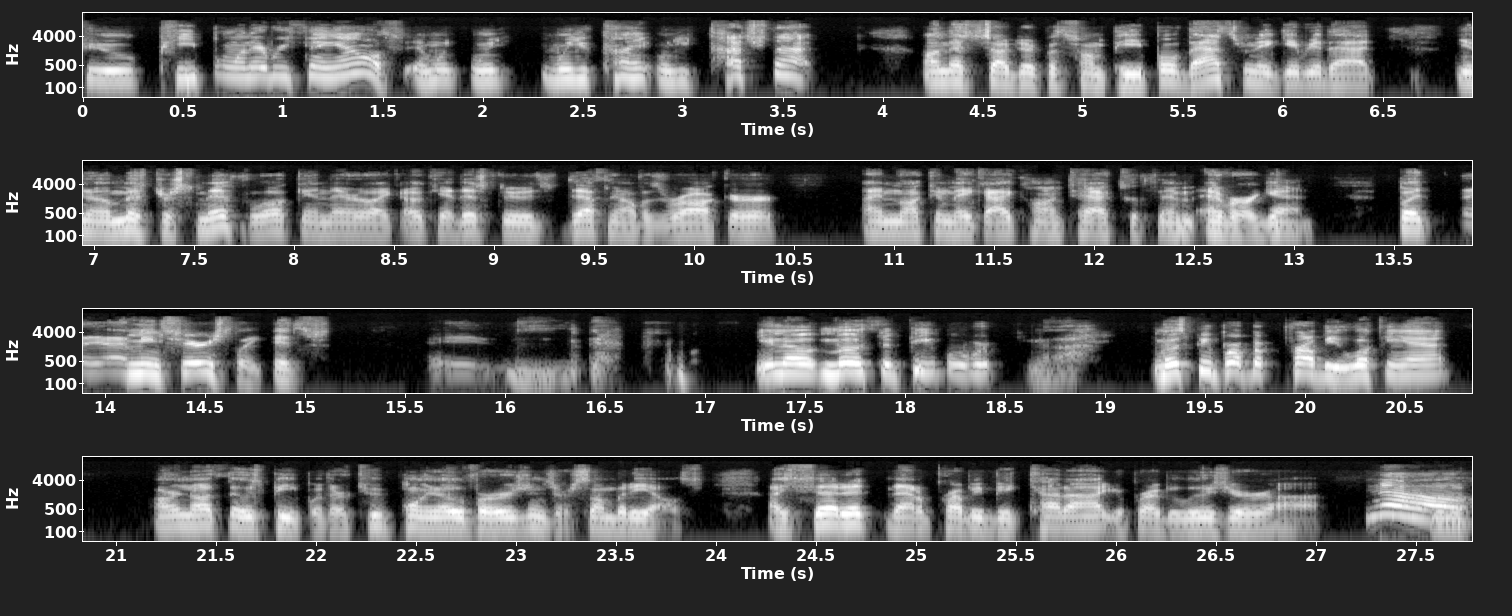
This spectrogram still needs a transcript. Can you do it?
to people and everything else. And when when when you kind when you touch that on this subject with some people, that's when they give you that you know Mr. Smith look, and they're like, "Okay, this dude's definitely off his rocker. I'm not going to make eye contact with him ever again." But I mean, seriously, it's eh, you know most of the people were most people are probably looking at are not those people. They're 2.0 versions or somebody else. I said it. That'll probably be cut out. You'll probably lose your uh, no you know,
